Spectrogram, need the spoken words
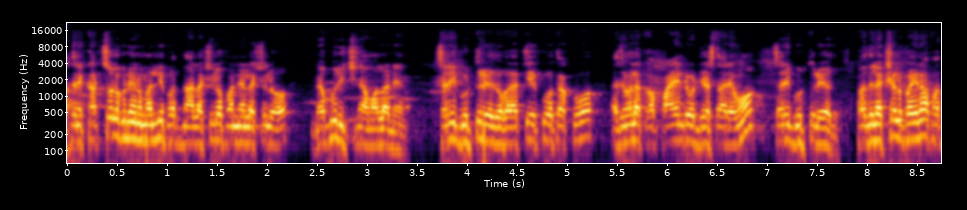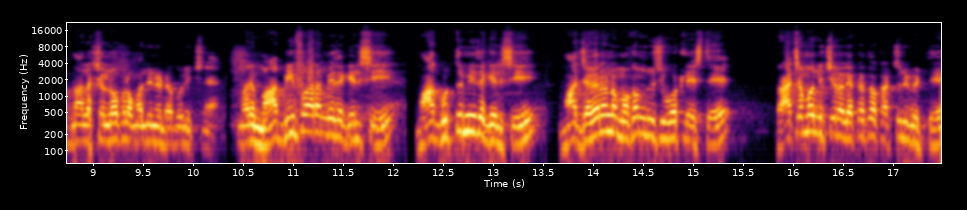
అతని ఖర్చులకు నేను మళ్ళీ పద్నాలుగు లక్షలు పన్నెండు లక్షలు డబ్బులు ఇచ్చిన మళ్ళీ నేను. సరి గుర్తు లేదు ఒక లక్ష ఎక్కువ తక్కువ అది మళ్ళీ పాయింట్ అవుట్ చేస్తారేమో సరి గుర్తు లేదు. పది లక్షల పైన పద్నాలుగు లక్షల లోపల మళ్ళీ నేను డబ్బులు ఇచ్చినాయి మరి మా బీఫారం మీద గెలిచి మా గుర్తు మీద గెలిచి మా జగనన్న ముఖం చూసి ఓట్లేస్తే రాచమల్లి ఇచ్చిన లెక్కతో ఖర్చులు పెడితే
